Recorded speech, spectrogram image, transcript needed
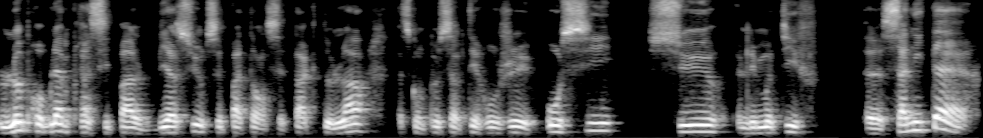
le problème principal, bien sûr, c'est pas tant cet acte-là, parce qu'on peut s'interroger aussi sur les motifs euh, sanitaires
